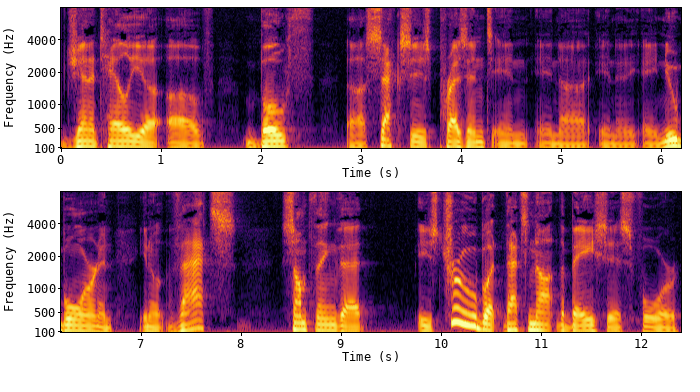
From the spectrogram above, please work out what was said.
genitalia of both uh, sexes present in, in, uh, in a, a newborn. And, you know, that's something that is true, but that's not the basis for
